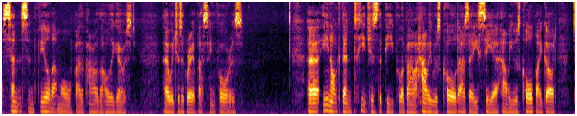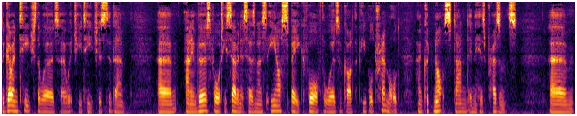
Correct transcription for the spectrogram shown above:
sense and feel that more by the power of the Holy Ghost, uh, which is a great blessing for us. Uh, Enoch then teaches the people about how he was called as a seer, how he was called by God to go and teach the words uh, which he teaches to them. Um, and in verse 47 it says, And as Enoch spake forth the words of God, the people trembled and could not stand in his presence. Um,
